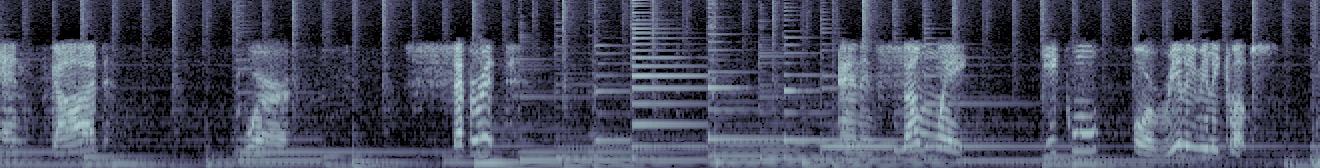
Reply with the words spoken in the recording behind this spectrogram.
and God were separate and in some way equal or really, really close.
